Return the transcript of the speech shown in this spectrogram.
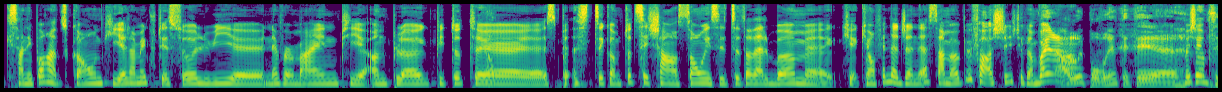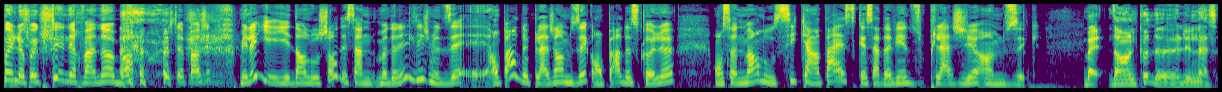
qu'il s'en est pas rendu compte, qu'il a jamais écouté ça, lui, euh, Nevermind, puis Unplug, puis toutes, comme toutes ces chansons et ces titres d'albums qui, qui ont fait notre jeunesse. Ça m'a un peu fâché. J'étais comme, Ah oui, pour vrai, t'étais. euh, Mais j'aime pourquoi il n'a pas écouté Nirvana? Bon, j'étais fâchée. Mais là, il est, dans l'eau chaude et ça m'a donné l'idée. Je me disais, on parle de plagiat en musique, on parle de ce cas-là. On se demande aussi quand est-ce que ça devient du plagiat en musique. Ben, dans le cas de Lil Nas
